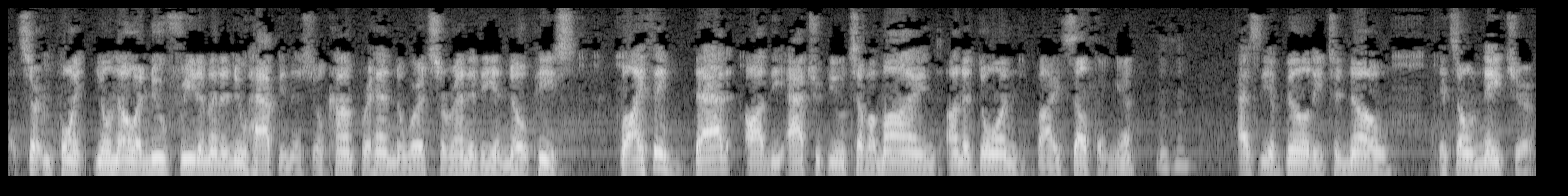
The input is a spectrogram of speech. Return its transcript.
at a certain point, you'll know a new freedom and a new happiness. You'll comprehend the word serenity and know peace. Well, I think that are the attributes of a mind unadorned by selfing, yeah? Mm-hmm. Has the ability to know its own nature.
